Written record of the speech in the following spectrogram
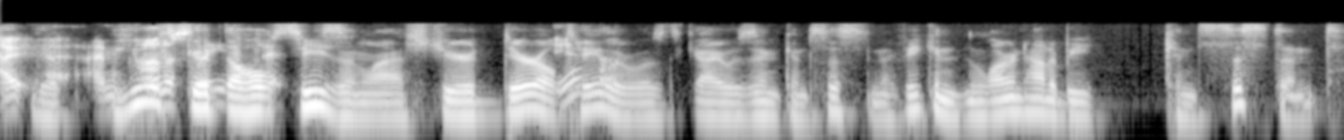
I, Yeah. I, I'm he was honestly, good the whole I- season last year. Darrell Yeah. Taylor was the guy who was inconsistent. If he can learn how to be consistent,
